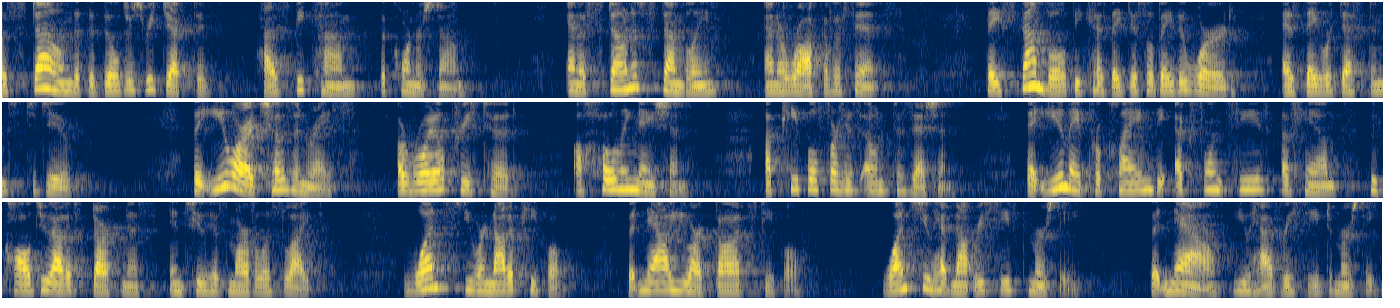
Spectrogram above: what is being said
The stone that the builders rejected has become the cornerstone, and a stone of stumbling and a rock of offense. They stumble because they disobey the word as they were destined to do. But you are a chosen race, a royal priesthood, a holy nation, a people for his own possession, that you may proclaim the excellencies of him who called you out of darkness into his marvelous light. Once you were not a people, but now you are God's people. Once you had not received mercy, but now you have received mercy.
